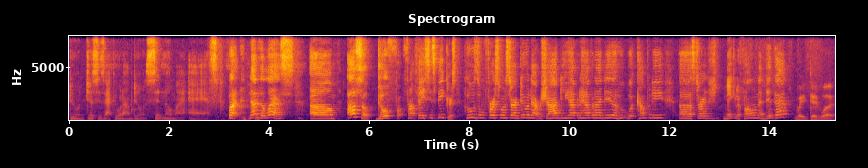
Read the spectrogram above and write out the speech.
doing just exactly what I'm doing, sitting on my ass. But nonetheless, um, also dual f- front-facing speakers. Who's the first one to start doing that? Rashad, do you happen to have an idea who what company uh, started making a phone that did that? Wait, did what?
